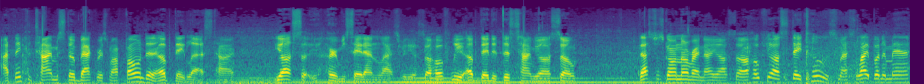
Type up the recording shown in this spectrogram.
I think the time is still backwards. My phone didn't update last time. Y'all heard me say that in the last video. So hopefully it updated this time, y'all. So that's what's going on right now, y'all. So I hope y'all stay tuned. Smash the like button, man.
